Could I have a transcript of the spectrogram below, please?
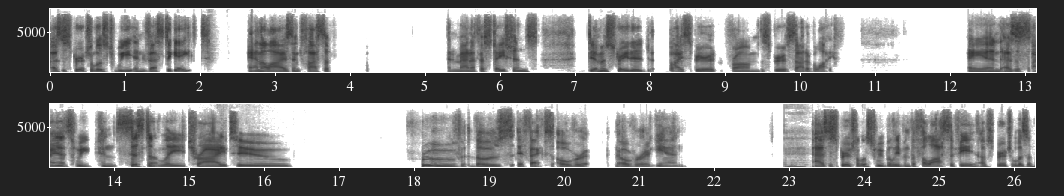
as a spiritualist, we investigate, analyze, and classify and manifestations demonstrated by spirit from the spirit side of life. And as a science, we consistently try to prove those effects over and over again. Mm. As a spiritualist, we believe in the philosophy of spiritualism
